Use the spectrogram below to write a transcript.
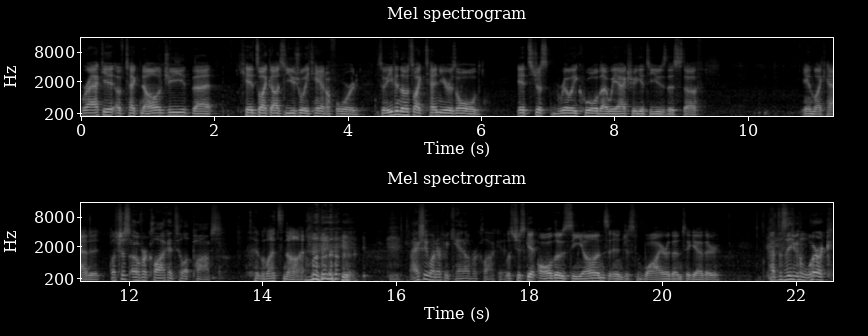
bracket of technology that kids like us usually can't afford. So even though it's like 10 years old, it's just really cool that we actually get to use this stuff and like have it. Let's just overclock it till it pops. Let's not. I actually wonder if we can overclock it. Let's just get all those Xeons and just wire them together. That doesn't even work.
